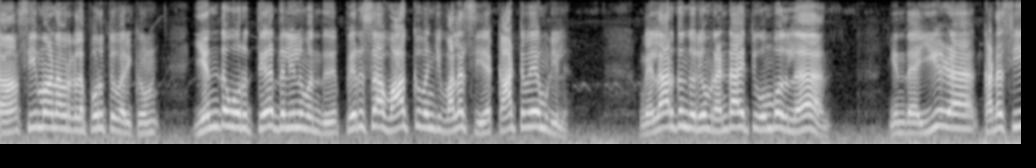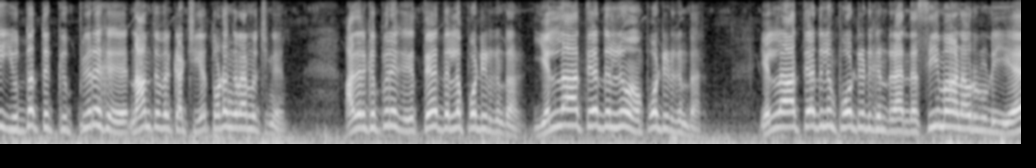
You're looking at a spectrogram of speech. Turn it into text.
தான் சீமான் அவர்களை பொறுத்த வரைக்கும் எந்த ஒரு தேர்தலிலும் வந்து பெருசாக வாக்கு வங்கி வளர்ச்சியை காட்டவே முடியல. உங்கள் எல்லாருக்கும் தெரியும் ரெண்டாயிரத்தி ஒம்போதில் இந்த ஈழ கடைசி யுத்தத்துக்கு பிறகு நாம் தமிழர் கட்சியை தொடங்குறான்னு வச்சுங்க. அதற்கு பிறகு தேர்தலில் போட்டியிடுகின்றார். எல்லா தேர்தலிலும் போட்டியிடுகின்றார். எல்லா தேர்தலிலும் போட்டியிடுகின்ற அந்த சீமான் அவர்களுடைய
